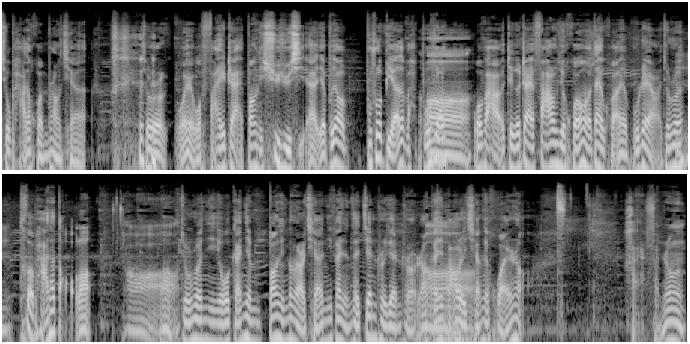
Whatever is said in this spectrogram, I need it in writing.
就怕他还不上钱，就是我也我发一债帮你续续血，也不要不说别的吧，不是说说我把这个债发出去还我贷款，也不是这样，就是说嗯。特怕他倒了哦。啊，就是说你我赶紧帮你弄点钱，你赶紧再坚持坚持，然后赶紧把我这钱给还上。嗨，反正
